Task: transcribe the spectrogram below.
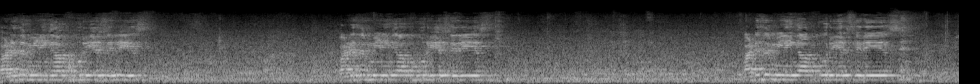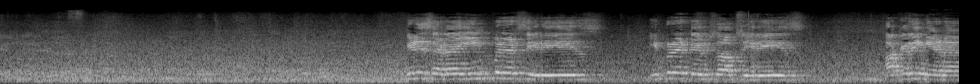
What is the meaning of Fourier series? What is the meaning of Fourier series? What is the meaning of Fourier series? It is an infinite series, infinite types of series occurring in a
